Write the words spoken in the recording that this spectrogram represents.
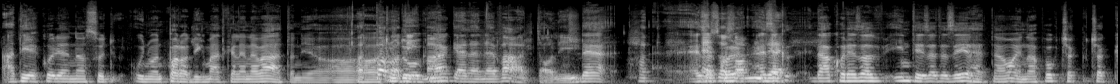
Hát ilyenkor jönne az, hogy úgymond paradigmát kellene váltani a, hát a paradigmát kellene váltani. De, hát ez ez akkor, az, amire... ezek, de akkor ez az intézet ez élhetne a mai napok, csak, csak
